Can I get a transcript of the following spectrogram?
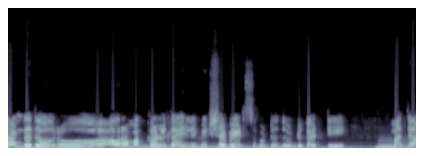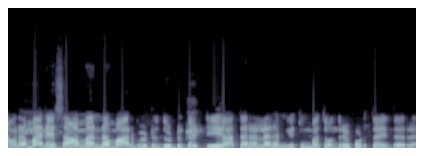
ಸಂಘದವರು ಅವರ ಮಕ್ಕಳ ಕೈಲಿ ಭಿಕ್ಷೆ ಬೇಡಿಸ್ಬಿಟ್ಟು ದುಡ್ಡು ಕಟ್ಟಿ ಮತ್ತೆ ಅವರ ಮನೆ ಸಾಮಾನ ಮಾರ್ಬಿಟ್ಟು ದುಡ್ಡು ಕಟ್ಟಿ ಆತರ ತರ ಎಲ್ಲ ನಮ್ಗೆ ತುಂಬಾ ತೊಂದರೆ ಕೊಡ್ತಾ ಇದ್ದಾರೆ.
